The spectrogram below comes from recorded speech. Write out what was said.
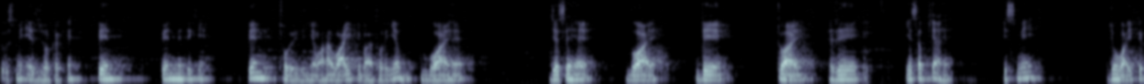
तो उसमें एस जोड़ करके पेन पेन में देखिए पेन छोड़ दीजिए वहाँ वाई की बात हो रही है बॉय है, जैसे है बॉय डे टॉय रे, ये सब क्या है? इसमें जो वाई पे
